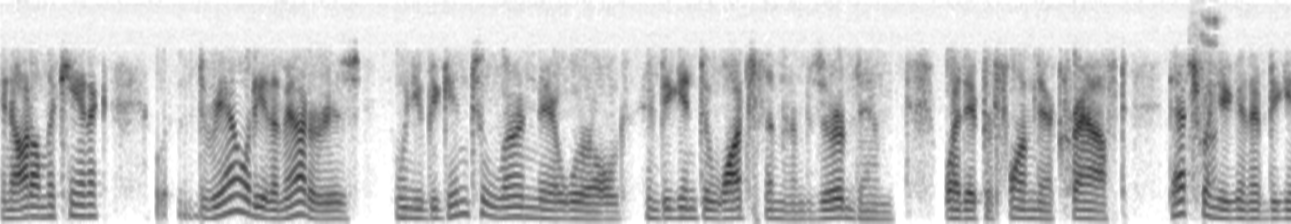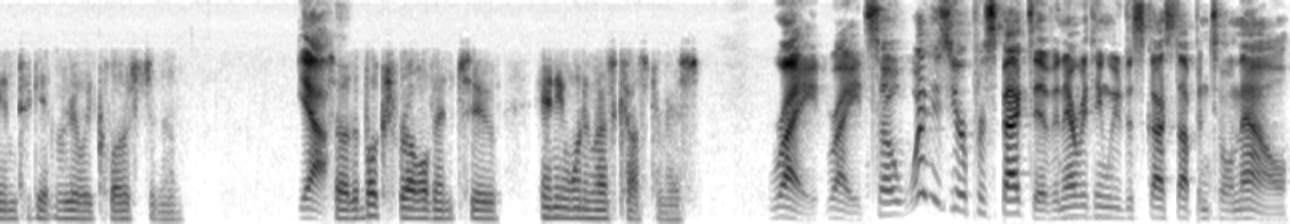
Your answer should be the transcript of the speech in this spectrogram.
an auto mechanic. The reality of the matter is when you begin to learn their world and begin to watch them and observe them while they perform their craft, that's when you're going to begin to get really close to them. Yeah. So the book's relevant to anyone who has customers. Right, right. So, what is your perspective and everything we've discussed up until now,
